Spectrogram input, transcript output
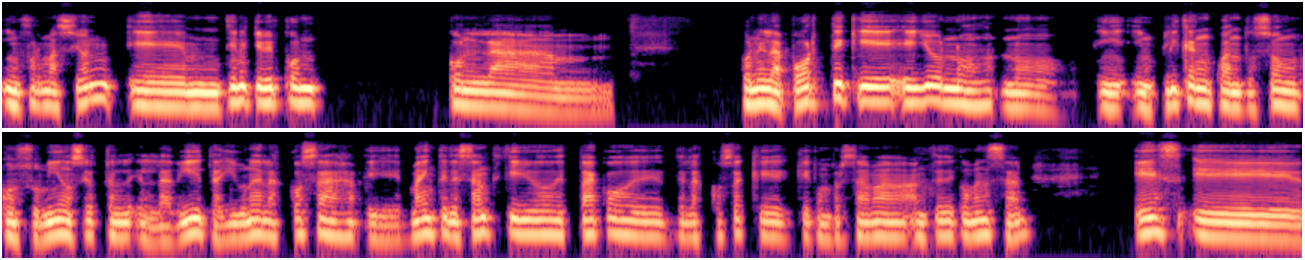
información eh, tiene que ver con, con, la, con el aporte que ellos nos, nos implican cuando son consumidos ¿cierto? En, la dieta. Y una de las cosas eh, más interesantes que yo destaco de, las cosas que, que, conversaba antes de comenzar es eh,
